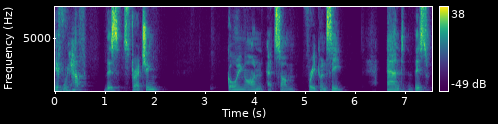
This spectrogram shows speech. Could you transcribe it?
If we have this stretching going on at some frequency, and this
